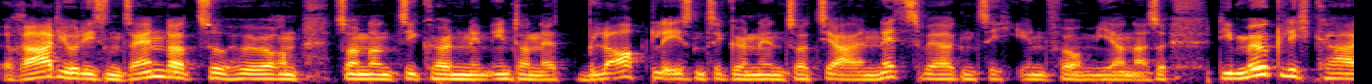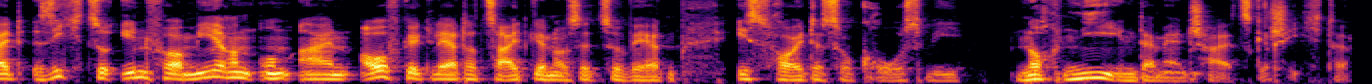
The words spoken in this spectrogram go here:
Radio, diesen Sender zu hören, sondern sie können im Internet Blog lesen, sie können in sozialen Netzwerken sich informieren. Also die Möglichkeit, sich zu informieren, um ein aufgeklärter Zeitgenosse zu werden, ist heute so groß wie noch nie in der Menschheitsgeschichte.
